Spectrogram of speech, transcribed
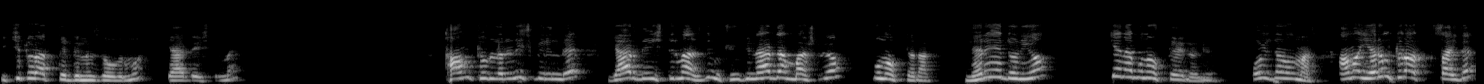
İki tur attırdığınızda olur mu? Yer değiştirme. Tam turların hiçbirinde yer değiştirmez değil mi? Çünkü nereden başlıyor? Bu noktadan. Nereye dönüyor? Gene bu noktaya dönüyor. O yüzden olmaz. Ama yarım tur atsaydı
